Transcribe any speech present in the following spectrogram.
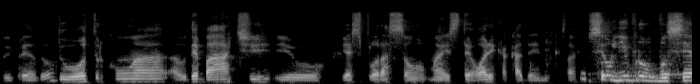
do empreendedor, do outro com a, o debate e o e a exploração mais teórica acadêmica. Sabe? No seu livro, você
